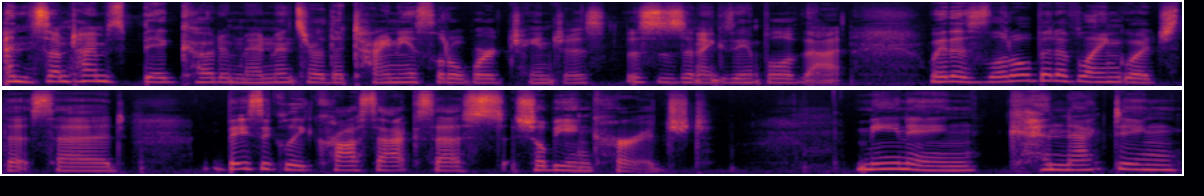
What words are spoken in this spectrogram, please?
and sometimes big code amendments are the tiniest little word changes. This is an example of that. With this little bit of language that said basically cross access shall be encouraged meaning connecting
